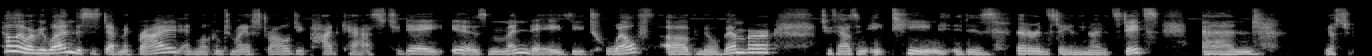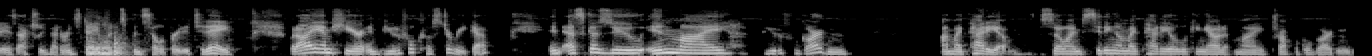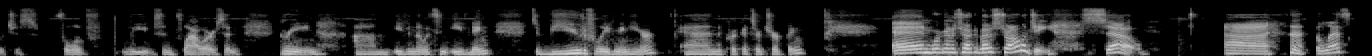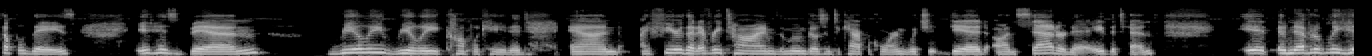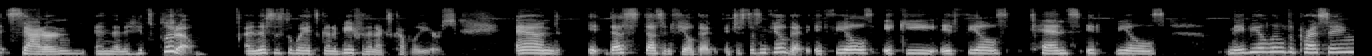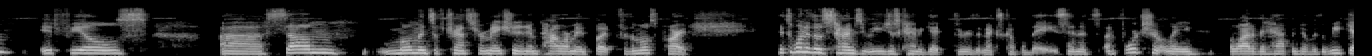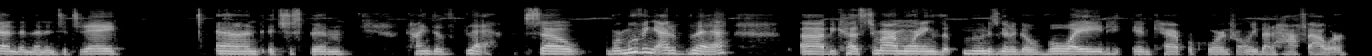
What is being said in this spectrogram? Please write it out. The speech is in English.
Hello, everyone. This is Deb McBride, and welcome to my astrology podcast. Today is Monday, the 12th of November, 2018. It is Veterans Day in the United States, and yesterday is actually Veterans Day, but it's been celebrated today. But I am here in beautiful Costa Rica, in Escazú, in my beautiful garden on my patio. So I'm sitting on my patio looking out at my tropical garden, which is full of leaves and flowers and green, um, even though it's an evening. It's a beautiful evening here, and the crickets are chirping. And we're going to talk about astrology. So, uh, the last couple days, it has been really, really complicated. And I fear that every time the moon goes into Capricorn, which it did on Saturday, the 10th, it inevitably hits Saturn and then it hits Pluto and this is the way it's going to be for the next couple of years. And it just doesn't feel good. It just doesn't feel good. It feels icky. It feels tense. It feels maybe a little depressing. It feels uh, some moments of transformation and empowerment but for the most part it's one of those times where you just kind of get through the next couple days. And it's unfortunately a lot of it happened over the weekend and then into today. And it's just been kind of bleh so we're moving out of Blair uh, because tomorrow morning the moon is going to go void in Capricorn for only about a half hour,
